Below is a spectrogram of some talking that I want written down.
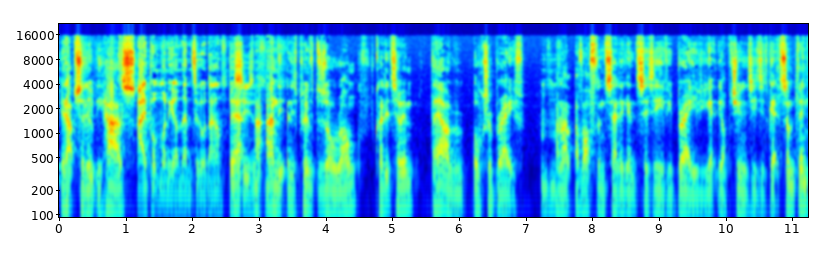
It absolutely has. I put money on them to go down this Yeah, season. and, and he's proved us all wrong. Credit to him. They are ultra brave. Mm-hmm. And I- I've often said against City, if you're brave, you get the opportunity to get something.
